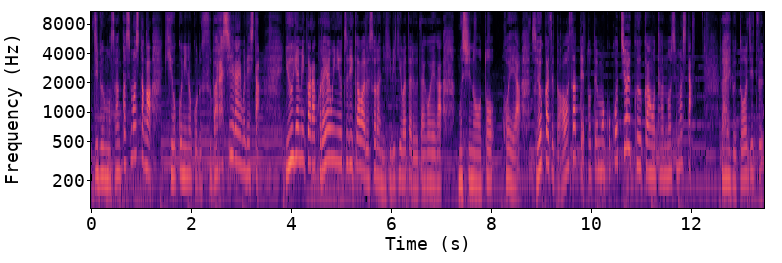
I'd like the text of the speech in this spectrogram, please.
自分も参加しましたが記憶に残る素晴らしいライブでした。夕闇から暗闇に移り変わる空に響き渡る歌声が虫の音声やそよ風と合わさってとても心地よい空間を堪能しました。ライブ当日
